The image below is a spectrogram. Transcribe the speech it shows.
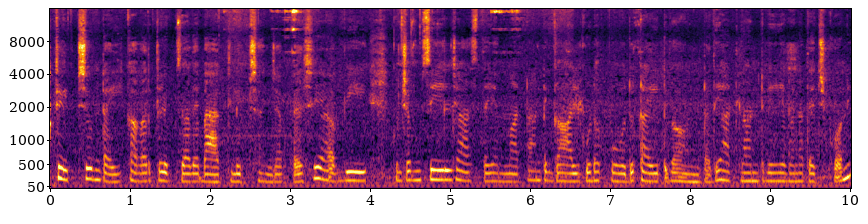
క్లిప్స్ ఉంటాయి కవర్ క్లిప్స్ అదే బ్యాక్ క్లిప్స్ అని చెప్పేసి అవి కొంచెం సీల్ చేస్తాయి అనమాట అంటే గాలి కూడా పోదు టైట్గా ఉంటుంది. అట్లాంటివి ఏమైనా తెచ్చుకొని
